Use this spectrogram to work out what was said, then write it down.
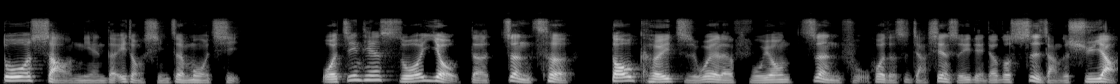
多少年的一种行政默契。我今天所有的政策。都可以只为了服庸政府，或者是讲现实一点，叫做市长的需要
